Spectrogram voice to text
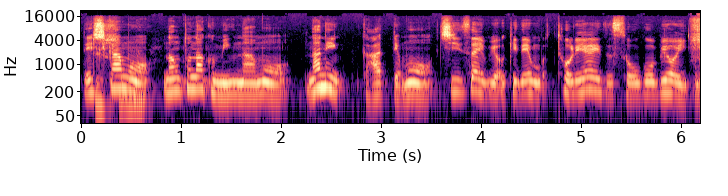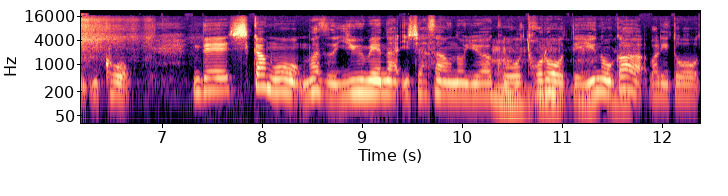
でしかもなんとなくみんなもう何があっても小さい病気でもとりあえず総合病院に行こう。でしかもまず有名な医者さんの予約を取ろうっていうのが割と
